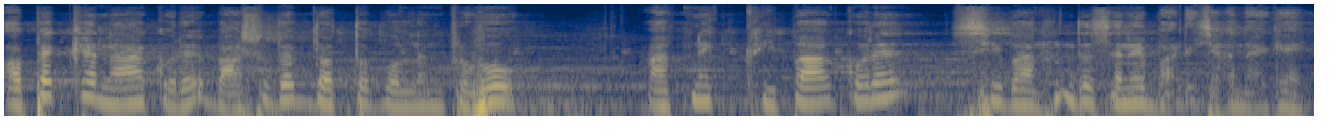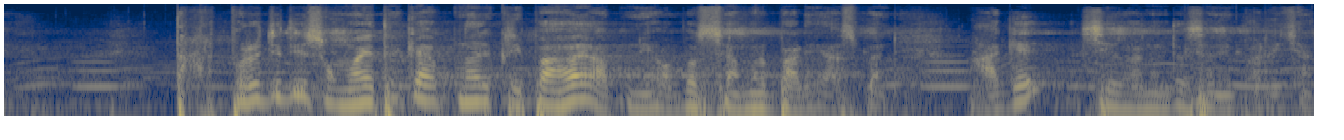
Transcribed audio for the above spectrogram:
অপেক্ষা না করে বাসুদেব দত্ত বললেন, প্রভু আপনি কৃপা করে শিবানন্দ সেনের বাড়ি যান আগে। তারপরে যদি সময় থেকে আপনার কৃপা হয়, আপনি অবশ্যই আমার বাড়ি আসবেন। আগে শিবানন্দ সেনের বাড়ি যান।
